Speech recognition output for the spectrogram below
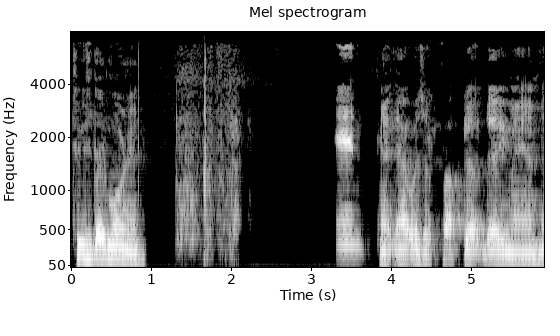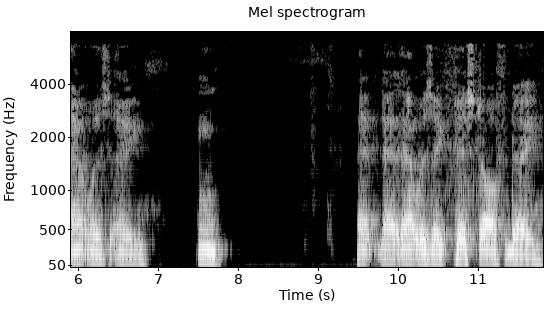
Tuesday morning. And That, that was a fucked up day, man. That was a mm, that that that was a pissed off day.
